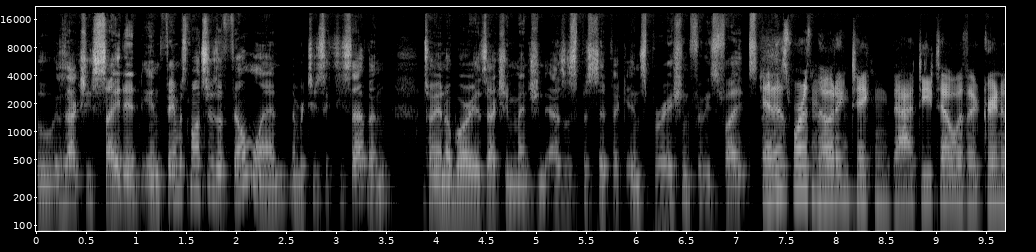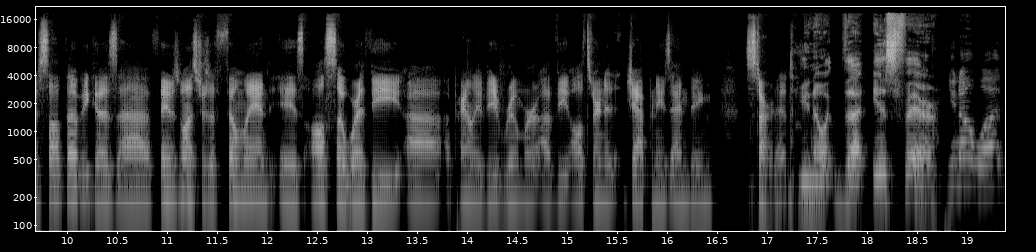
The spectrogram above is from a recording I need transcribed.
who is actually cited in Famous Monsters of Filmland, number 267. Toyonobori is actually mentioned as a specific inspiration for these fights. It is worth noting, taking that detail with a grain of salt, though, because uh, Famous Monsters of Filmland is also where the uh, apparently the rumor of the alternate Japanese ending started. You know what? That is fair. You know what?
